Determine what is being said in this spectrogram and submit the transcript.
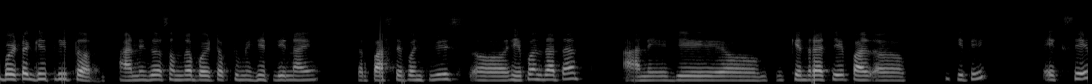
बैठक घेतली तर. आणि जर समजा बैठक तुम्ही घेतली नाही तर पाच ते पंचवीस हे पण जातात. आणि जे केंद्राचे किती? एकशे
